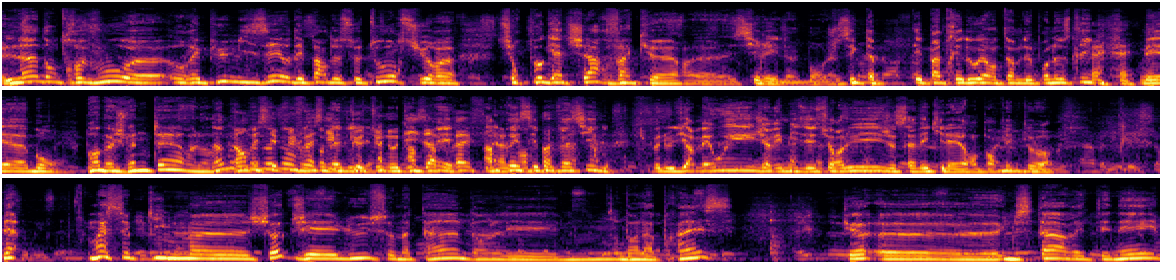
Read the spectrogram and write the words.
l'un d'entre vous euh, aurait pu miser au départ de ce Tour sur euh, sur Pogacar vainqueur, euh, Cyril? Bon, je sais que t'es pas très doué en termes de pronostic, mais euh, bon. Bon, ben, je vais me taire alors. Non, mais c'est plus facile que tu nous dises après. Après, c'est plus facile. Tu peux nous dire, mais oui, j'avais misé sur lui, je savais qu'il allait remporter le tour. Bien. Moi, ce qui me choque, j'ai lu ce matin dans, les, dans la presse que euh, une star était née,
